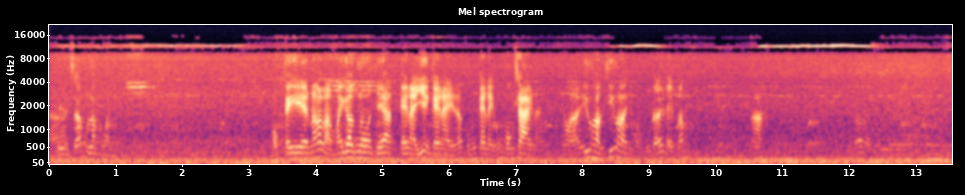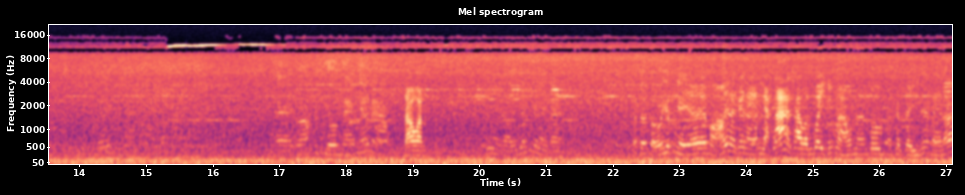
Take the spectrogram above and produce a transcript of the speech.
Đó. cây này 65 hoành một cây nó là mai gân luôn anh chị ha. Cây này với cây này nó cũng cây này cũng bonsai nè. Nhưng mà yếu hơn xíu thôi nhưng mà bộ đế đẹp lắm. À, cái đâu anh. Rồi, giống như này nè nó tự tự giống như là cây này anh lạc lá làm sao anh quay chỗ nào anh, Phương anh sao kỳ thế này đó.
